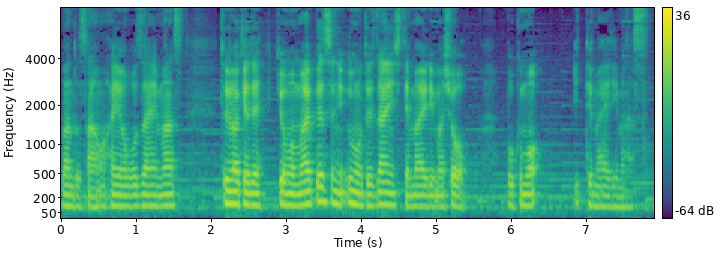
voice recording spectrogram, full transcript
バンドさん、おはようございます。というわけで、今日もマイペースに運をデザインして参りましょう。僕も行って参ります。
